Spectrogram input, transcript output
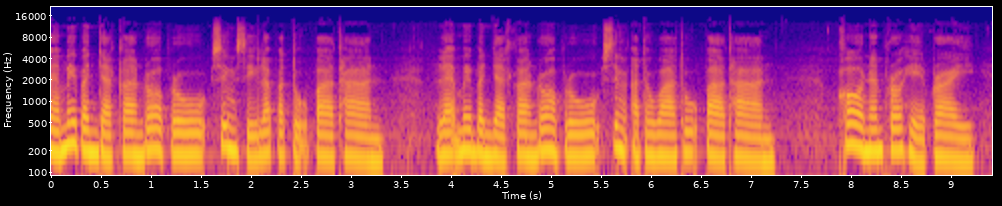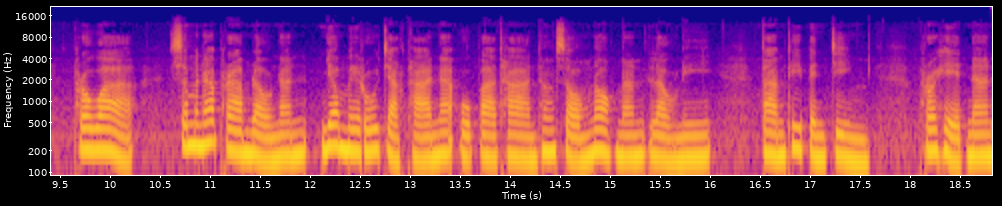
แต่ไม่บัญญัติการรอบรู้ซึ่งศีลปตุปาทาน และไม่บัญญัติการรอบรู้ซึ่งอัตวาทุปาทาน ข้อนั้นเพราะเหตุไร เพราะว่า สมณพราหมณ์เหล่านั้นย่อมไม่รู้จักฐานะอุปาทานทั้งสองนอกนั้นเหล่านี้ ตามที่เป็นจริง เพราะเหตุนั้น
